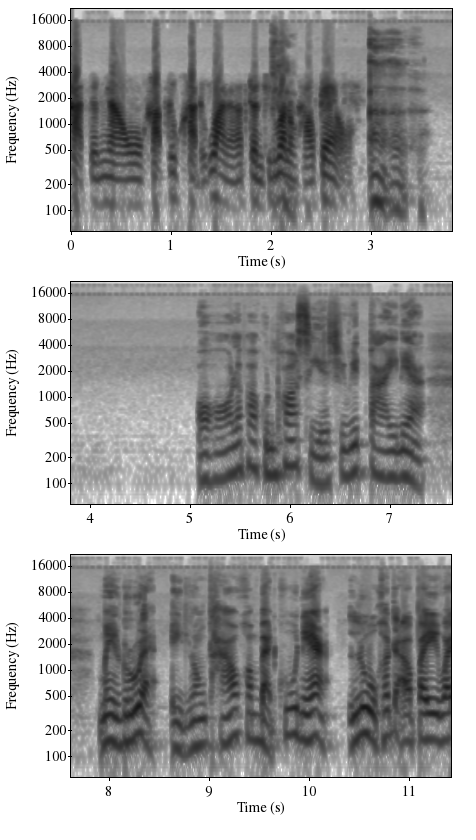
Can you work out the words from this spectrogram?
ขัดจนเงาขับทุกขัดทุกวันนะครับ จนคิดว่าครับรองเท้าแก้ว เออเออเอออ๋อ แล้วพอคุณพ่อเสียชีวิตไปเนี่ย ไม่รู้แหละไอ้รองเท้าคอมแบทคู่เนี้ย ลูกเขาจะเอาไปไว้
